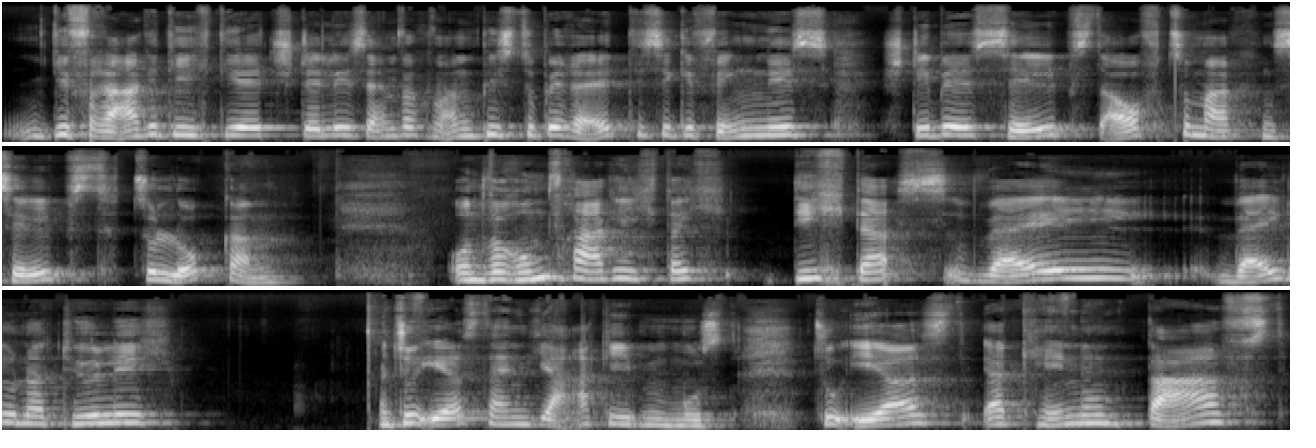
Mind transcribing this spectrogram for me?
die Frage, die ich dir jetzt stelle, ist einfach, wann bist du bereit, diese Gefängnisstäbe selbst aufzumachen, selbst zu lockern? Und warum frage ich dich, dich das? Weil, weil du natürlich zuerst ein Ja geben musst, zuerst erkennen darfst,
